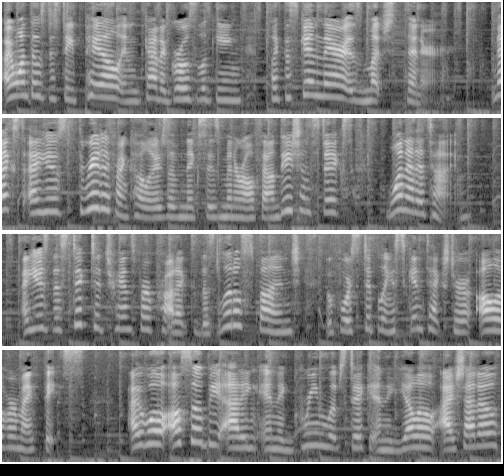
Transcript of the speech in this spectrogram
I want those to stay pale and kind of gross looking, like the skin there is much thinner. Next, I use three different colors of NYX's mineral foundation sticks, one at a time. I use the stick to transfer product to this little sponge before stippling skin texture all over my face. I will also be adding in a green lipstick and a yellow eyeshadow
